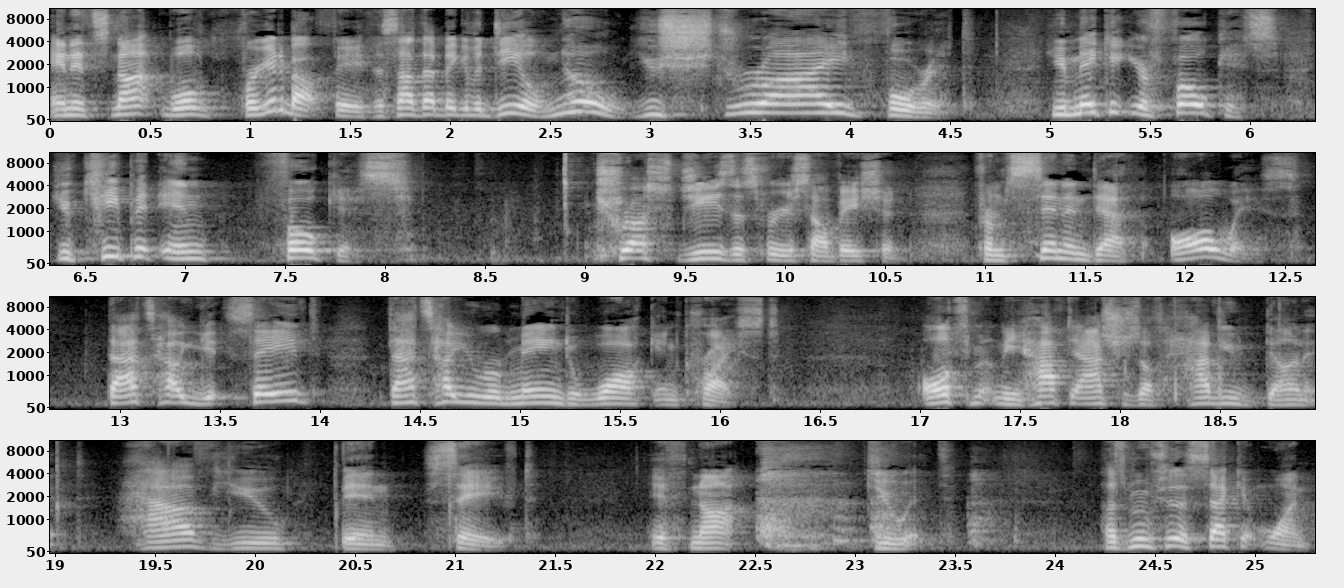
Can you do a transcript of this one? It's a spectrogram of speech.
and it's not, well, forget about faith. It's not that big of a deal. No, you strive for it. You make it your focus, you keep it in focus. Trust Jesus for your salvation from sin and death always. That's how you get saved. That's how you remain to walk in Christ. Ultimately, have to ask yourself have you done it? Have you been saved? If not, do it. Let's move to the second one.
